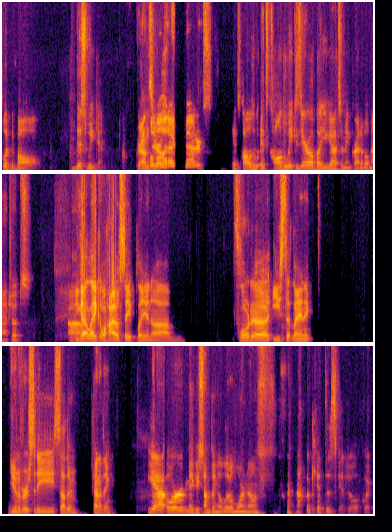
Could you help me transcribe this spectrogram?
football this weekend. Ground Football zero. that actually matters. It's called it's called week zero, but you got some incredible matchups. You Um, got like Ohio State playing um Florida East Atlantic University Southern kind of thing. Yeah, or maybe something a little more known. I'll get the schedule quick.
